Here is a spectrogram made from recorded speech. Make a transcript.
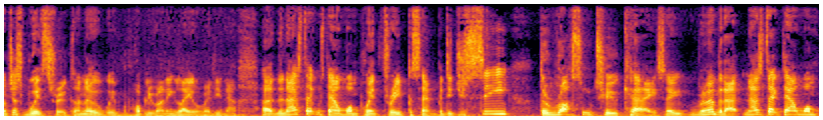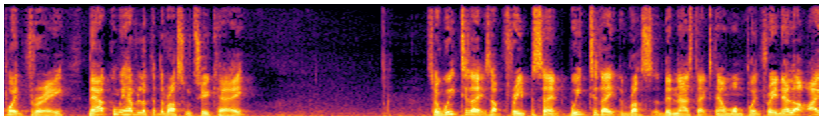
I'll just whiz through because I know we're probably running late already now. Uh, the Nasdaq was down 1.3%, but did you see the Russell 2K? So remember that Nasdaq down 1.3. Now can we have a look at the Russell 2K? So week to date it's up three percent. Week to date the Rus- the Nasdaq's down 1.3. Now look, I,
